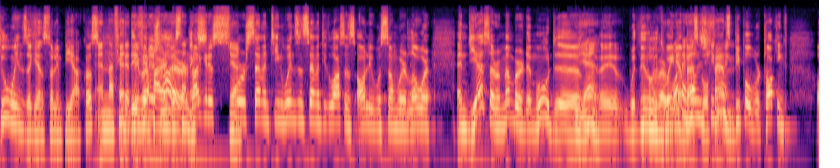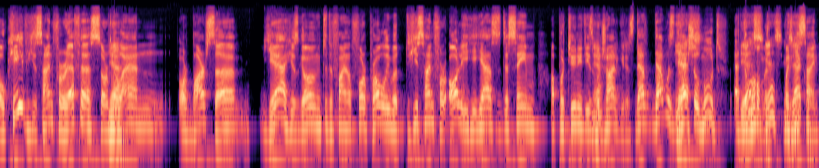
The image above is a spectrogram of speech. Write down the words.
two wins against Olympiacos, And I think that they were finished higher higher. standings. Žalgiris Yeah. were 17 wins and 17 losses. Oli was somewhere lower. And yes, I remember the mood uh, Yeah. uh, within People Lithuanian is basketball fans. doing?" People were talking, okay, if he signed for Efes or Yeah. Milan or Barca, yeah, he's going to the Final Four probably, but he signed for Oli. He has the same opportunities with. Žalgiris. That, that was the Yes. actual mood at the moment yes, when he signed.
